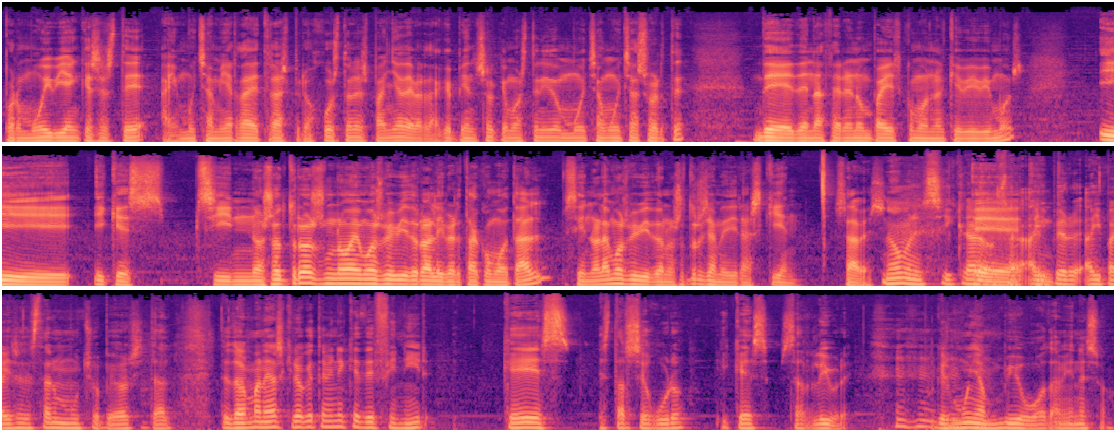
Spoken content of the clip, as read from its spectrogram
por muy bien que se esté, hay mucha mierda detrás, pero justo en España de verdad que pienso que hemos tenido mucha, mucha suerte de, de nacer en un país como en el que vivimos y, y que es si nosotros no hemos vivido la libertad como tal, si no la hemos vivido nosotros, ya me dirás quién, ¿sabes? No, hombre, sí, claro. Eh, hay, países que están mucho peores y tal. De todas maneras, creo que también hay que definir qué es estar seguro y qué es ser libre. Porque es muy ambiguo también eso.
